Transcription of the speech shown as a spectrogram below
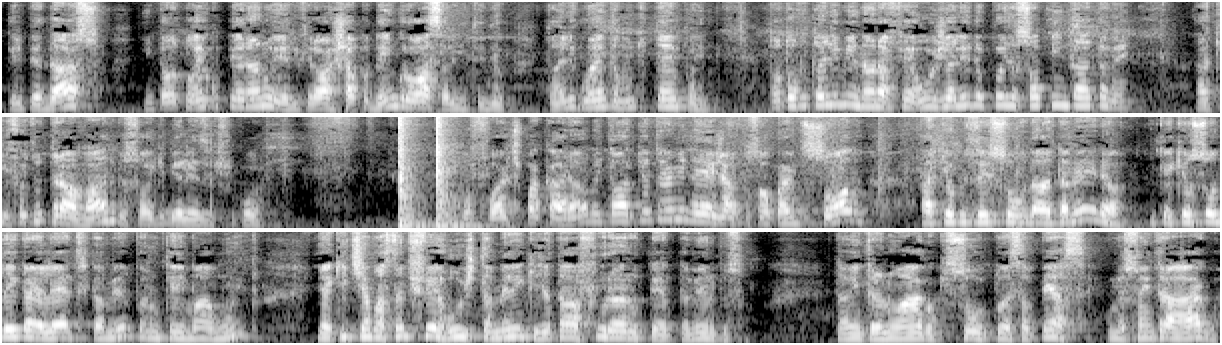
aquele pedaço, então eu tô recuperando ele, que é uma chapa bem grossa ali, entendeu? Então ele aguenta muito tempo ainda. Então eu tô, tô eliminando a ferrugem ali, depois é só pintar também. Aqui foi tudo travado, pessoal, que beleza que ficou. Ficou forte pra caramba. Então aqui eu terminei já, pessoal, parte de solda. Aqui eu precisei soldar também, né? Porque aqui eu soldei com a elétrica mesmo, pra não queimar muito. E aqui tinha bastante ferrugem também, que já tava furando o teto, tá vendo, pessoal? Tava entrando água que soltou essa peça, começou a entrar água.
